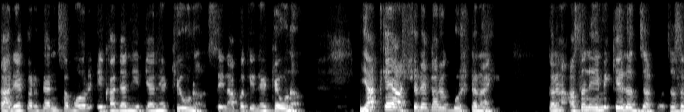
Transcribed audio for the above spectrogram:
कार्यकर्त्यांसमोर एखाद्या नेत्याने ठेवणं सेनापतीने ठेवणं यात काही आश्चर्यकारक गोष्ट नाही. कारण असं नेहमी केलंच जातं. जसं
